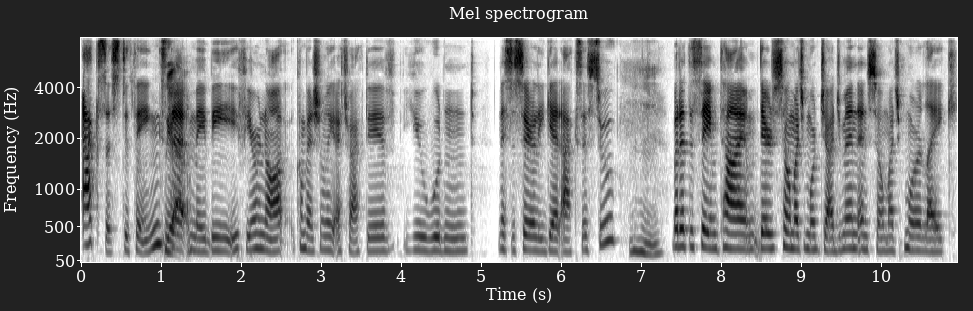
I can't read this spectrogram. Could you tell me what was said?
access to things Yeah. that maybe if you're not conventionally attractive, you wouldn't necessarily get access to. Mm-hmm. But at the same time, there's so much more judgment and so much more like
